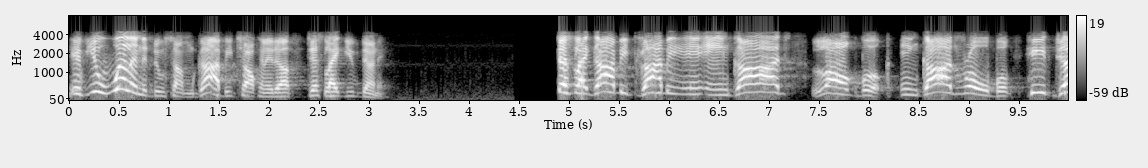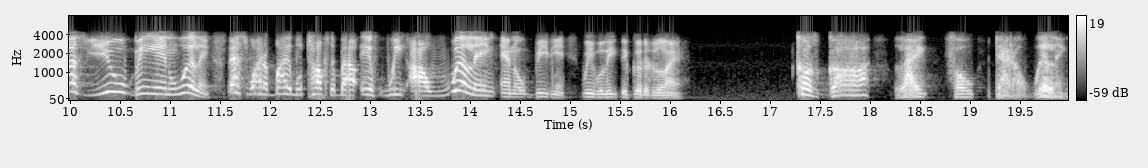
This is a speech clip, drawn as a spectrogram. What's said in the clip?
if you're willing to do something, God be chalking it up just like you've done it. Just like God be God be in, in God's logbook, in God's roll book, He just you being willing. That's why the Bible talks about if we are willing and obedient, we will eat the good of the land. Because God like folk that are willing.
